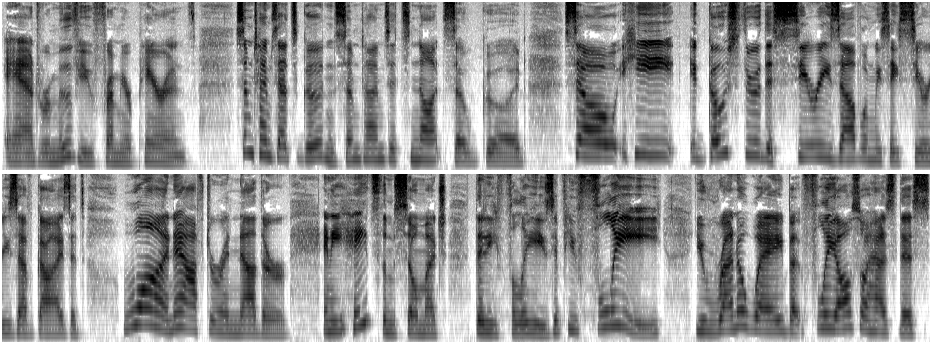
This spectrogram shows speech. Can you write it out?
and remove you from your parents. Sometimes that's good and sometimes it's not so good. So he it goes through this series of when we say series of guys, it's one after another. And he hates them so much that he flees. If you flee, you run away, but flee also has this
